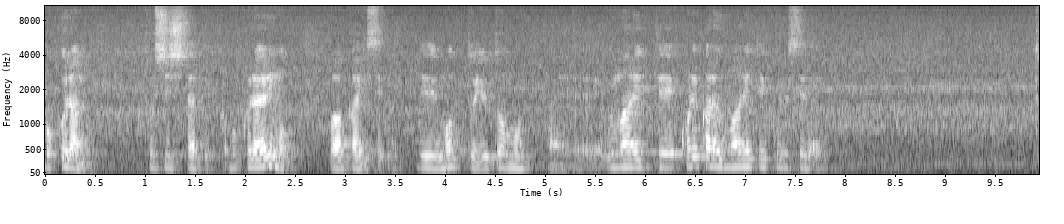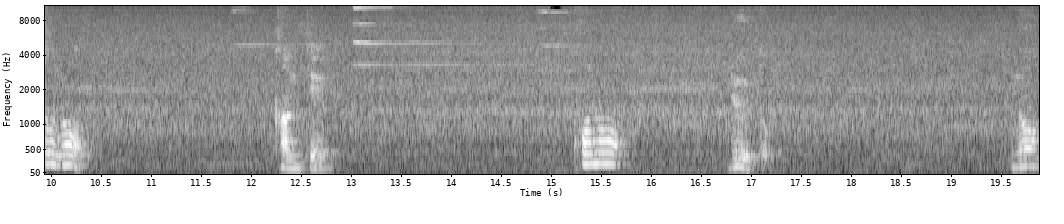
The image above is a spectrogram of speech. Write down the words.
僕らの年下というか僕らよりも若い世代。でもっと言うともう、えー生まれてこれから生まれてくる世代との関係。このルートの、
